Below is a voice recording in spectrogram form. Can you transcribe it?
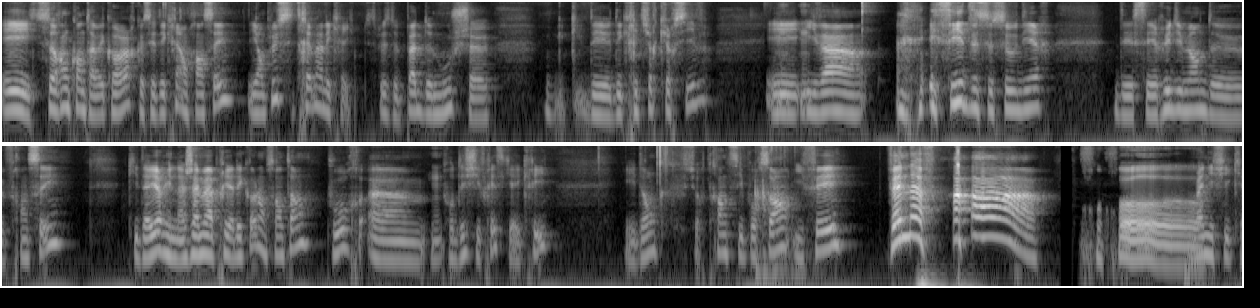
Et se rend compte avec horreur que c'est écrit en français, et en plus c'est très mal écrit. Une espèce de patte de mouche, euh, d'écriture cursive. Et Mhm. il va essayer de se souvenir de ces rudiments de français, qui d'ailleurs il n'a jamais appris à l'école, on s'entend, pour, euh, Mhm. pour déchiffrer ce qu'il a écrit. Et donc, sur 36%, il fait 29 Ha, ha Oh. Magnifique.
